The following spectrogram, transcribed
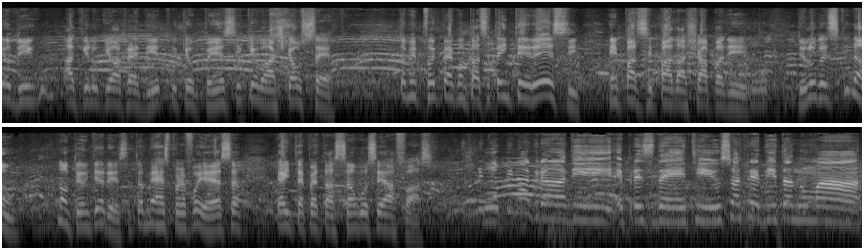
Eu digo aquilo que eu acredito e que eu penso e que eu acho que é o certo. Também foi perguntar se tem interesse em participar da chapa de, de Lucas. disse que não, não tenho interesse. Então minha resposta foi essa e a interpretação você a faça. Sobre Campina Grande, eh, presidente, o senhor acredita numa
